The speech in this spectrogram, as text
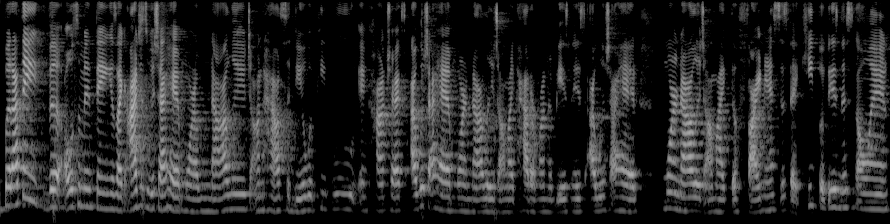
but I think the ultimate thing is like I just wish I had more knowledge on how to deal with people in contracts. I wish I had more knowledge on like how to run a business. I wish I had more knowledge on like the finances that keep a business going.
